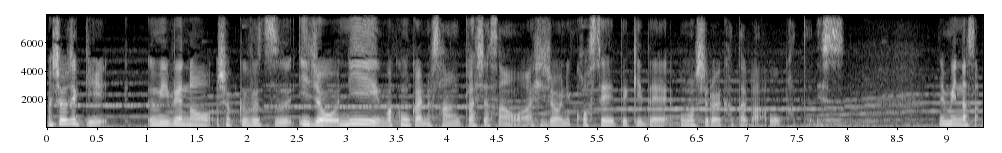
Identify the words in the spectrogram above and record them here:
まあ、正直海辺の植物以上に、まあ、今回の参加者さんは非常に個性的で面白い方が多かったです。で皆さん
